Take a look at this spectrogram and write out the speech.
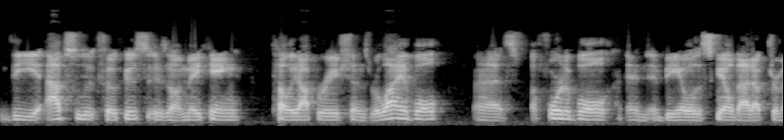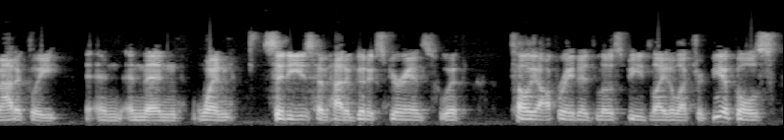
the absolute focus is on making teleoperations reliable uh, affordable and, and being able to scale that up dramatically. And, and then when cities have had a good experience with teleoperated low speed light electric vehicles,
